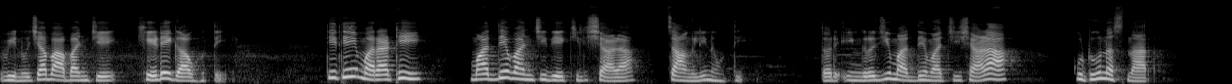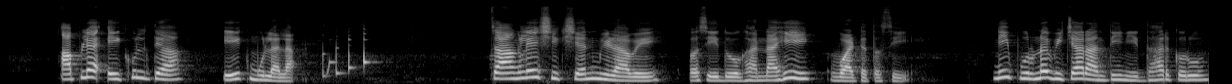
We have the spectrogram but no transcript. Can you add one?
विनूच्या बाबांचे खेडेगाव होते. तिथे मराठी माध्यमांची देखील शाळा चांगली नव्हती. तर इंग्रजी माध्यमाची शाळा कुठून असणार? आपल्या एकुलत्या एक मुलाला. चांगले शिक्षण मिळावे असे दोघांनाही वाटत असे. नी पूर्ण विचारांती निर्धार करून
